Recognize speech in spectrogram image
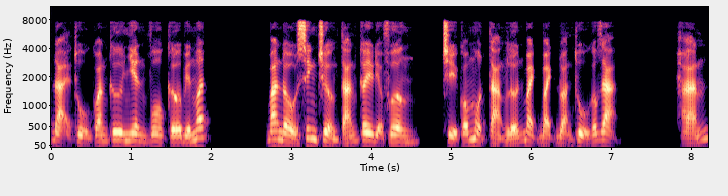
đại thụ quan cư nhiên vô cớ biến mất. Ban đầu sinh trưởng tán cây địa phương, chỉ có một tảng lớn bạch bạch đoạn thụ gốc dạ. Hán,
